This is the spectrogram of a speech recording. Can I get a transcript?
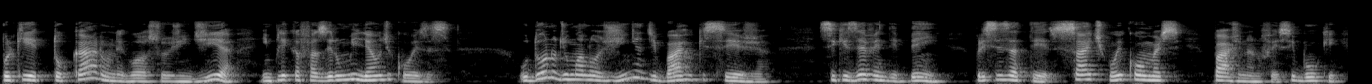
Porque tocar um negócio hoje em dia implica fazer um milhão de coisas. O dono de uma lojinha de bairro que seja, se quiser vender bem, precisa ter site com e-commerce, página no Facebook,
